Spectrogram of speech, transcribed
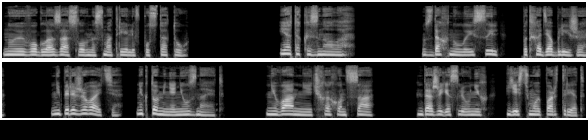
но его глаза словно смотрели в пустоту. «Я так и знала», — вздохнула Исыль, подходя ближе. «Не переживайте, никто меня не узнает. Ни Ван, ни Чхэхонса, даже если у них есть мой портрет.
